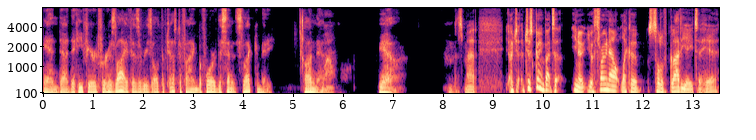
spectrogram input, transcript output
and uh, that he feared for his life as a result of testifying before the Senate Select Committee on that. Wow. Yeah. Hmm, that's mad. Just going back to, you know, you're thrown out like a sort of gladiator here.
